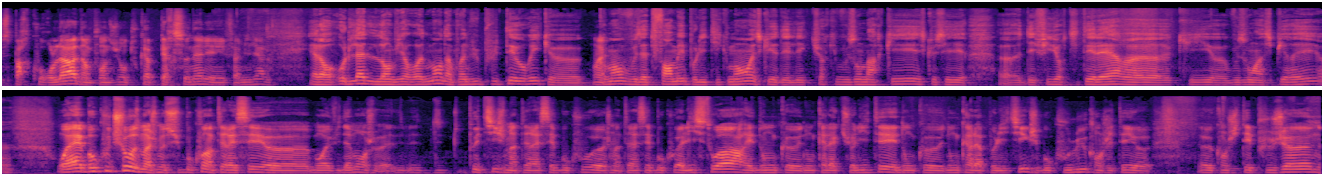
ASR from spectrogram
ce parcours-là, d'un point de vue en tout cas personnel et familial. Et alors, au-delà de l'environnement, d'un point de vue plus théorique, euh, comment vous êtes formé politiquement? Est-ce qu'il y a des lectures qui vous ont marqué? Est-ce que c'est des figures tutélaires qui vous ont inspiré? Ouais, beaucoup de choses. Moi, je me suis beaucoup intéressé. Euh, bon, évidemment, je, petit, je m'intéressais beaucoup, euh, je m'intéressais beaucoup à l'histoire et donc, euh, donc à l'actualité et donc, donc à la politique. J'ai beaucoup lu quand j'étais quand j'étais plus jeune,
